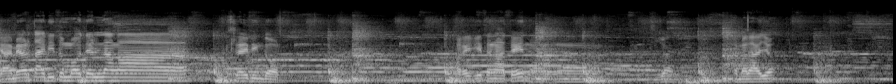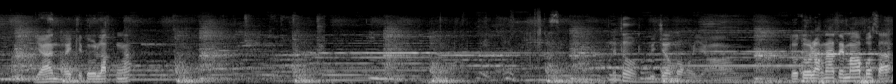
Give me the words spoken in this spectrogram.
Yan, meron tayo dito model ng ah, sliding door. Makikita natin ang yan, sa malayo. Yan, makikitulak nga. Ito, video mo ko yan. Tutulak natin mga boss ha.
